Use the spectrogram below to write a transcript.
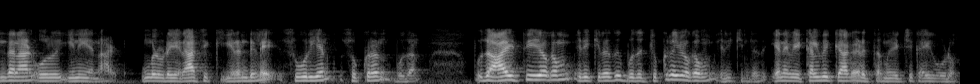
இந்த நாள் ஒரு இனிய நாள். உங்களுடைய ராசிக்கு இரண்டிலே சூரியன் சுக்ரன் புதன். புது ஆதித்ய யோகமும் இருக்கிறது புத சுக்கர யோகமும் இருக்கின்றது. எனவே கல்விக்காக எடுத்த முயற்சி கைகூடும்.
